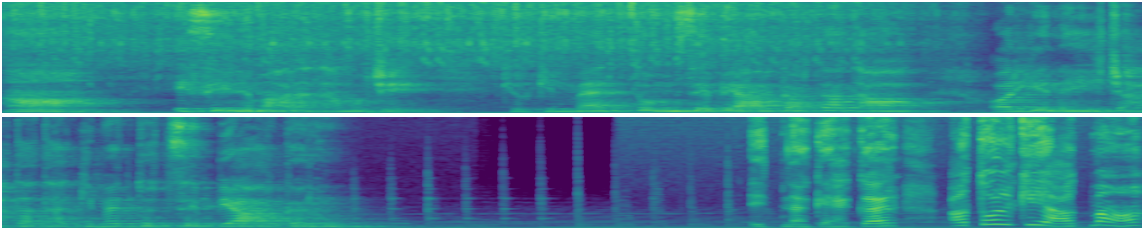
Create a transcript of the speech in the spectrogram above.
हाँ इसी ने मारा था मुझे क्योंकि मैं तुमसे प्यार करता था और ये नहीं चाहता था कि मैं तुझसे प्यार करूँ। इतना कहकर अतुल की आत्मा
